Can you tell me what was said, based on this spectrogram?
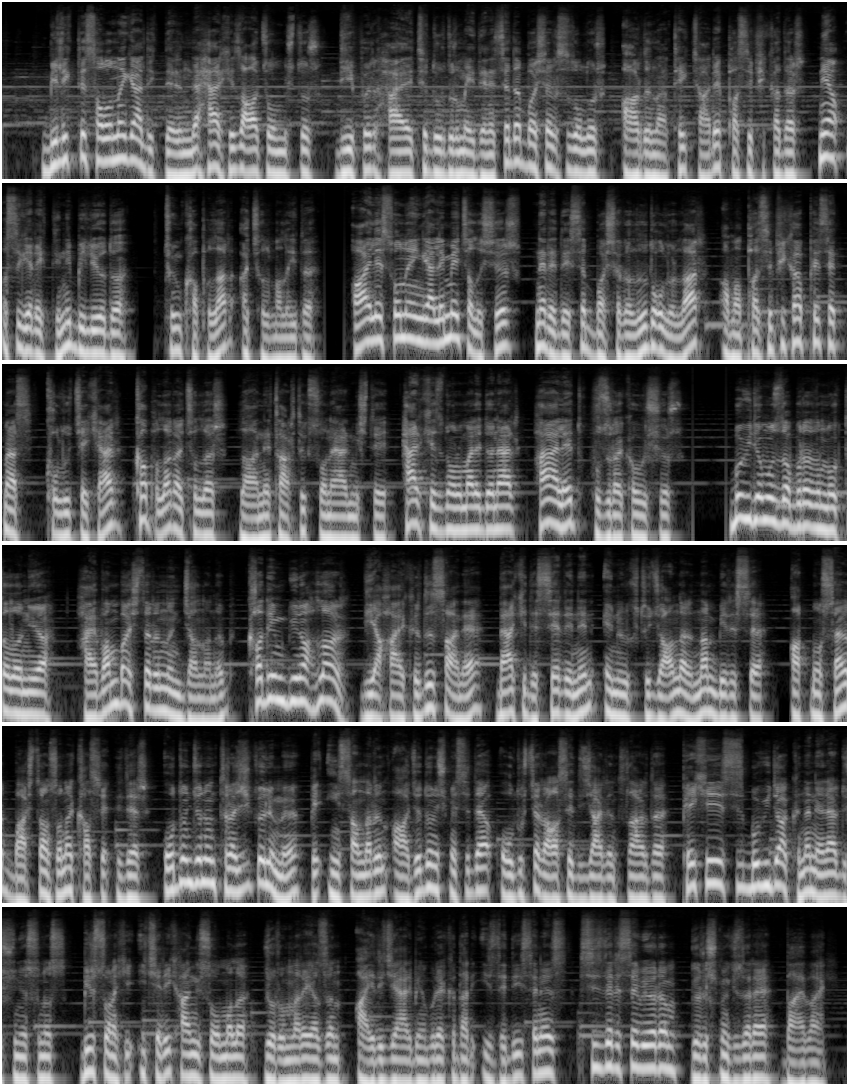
Birlikte salona geldiklerinde herkes ağaç olmuştur. Deeper hayaleti durdurmayı denese de başarısız olur. Ardından tek çare Pacifica'dır. Ne yapması gerektiğini biliyordu. Tüm kapılar açılmalıydı. Ailesi onu engellemeye çalışır, neredeyse başarılı da olurlar ama Pacifica pes etmez. Kolu çeker, kapılar açılır. Lanet artık sona ermişti. Herkes normale döner, hayalet huzura kavuşur. Bu videomuz da burada noktalanıyor. Hayvan başlarının canlanıp kadim günahlar diye haykırdığı sahne belki de serinin en ürkütücü anlarından birisi. Atmosfer baştan sona kasvetlidir. Oduncunun trajik ölümü ve insanların ağaca dönüşmesi de oldukça rahatsız edici ayrıntılardı. Peki siz bu video hakkında neler düşünüyorsunuz? Bir sonraki içerik hangisi olmalı? Yorumlara yazın. Ayrıca eğer beni buraya kadar izlediyseniz sizleri seviyorum. Görüşmek üzere. Bay bay.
